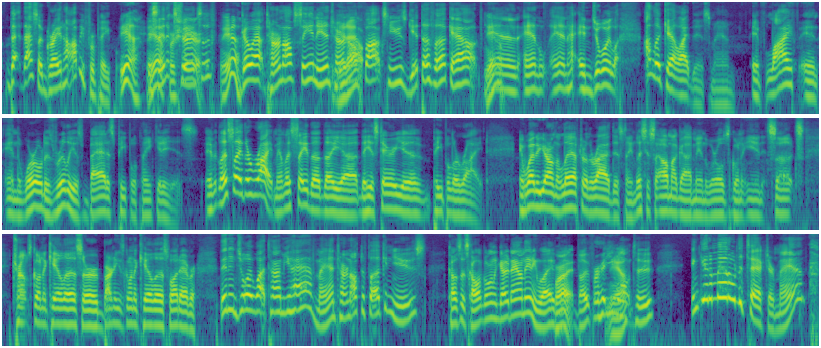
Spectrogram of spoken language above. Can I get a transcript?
That that's a great hobby for people. Yeah. It's yeah, for sure. inexpensive. Yeah. Go out, turn off CNN, turn Get off out. Fox News, get the fuck out, Yeah. and and and enjoy. Li- I look at it like this, man. If life and, and the world is really as bad as people think it is, if let's say they're right, man. Let's say the the uh, the hysteria people are right, and whether you're on the left or the right of this thing, let's just say, oh my god, man, the world's going to end. It sucks. Trump's going to kill us, or Bernie's going to kill us, whatever. Then enjoy what time you have, man. Turn off the fucking news, cause it's all going to go down anyway. Vote- Right. Vote for who you Yeah. want to, and get a metal detector, man.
